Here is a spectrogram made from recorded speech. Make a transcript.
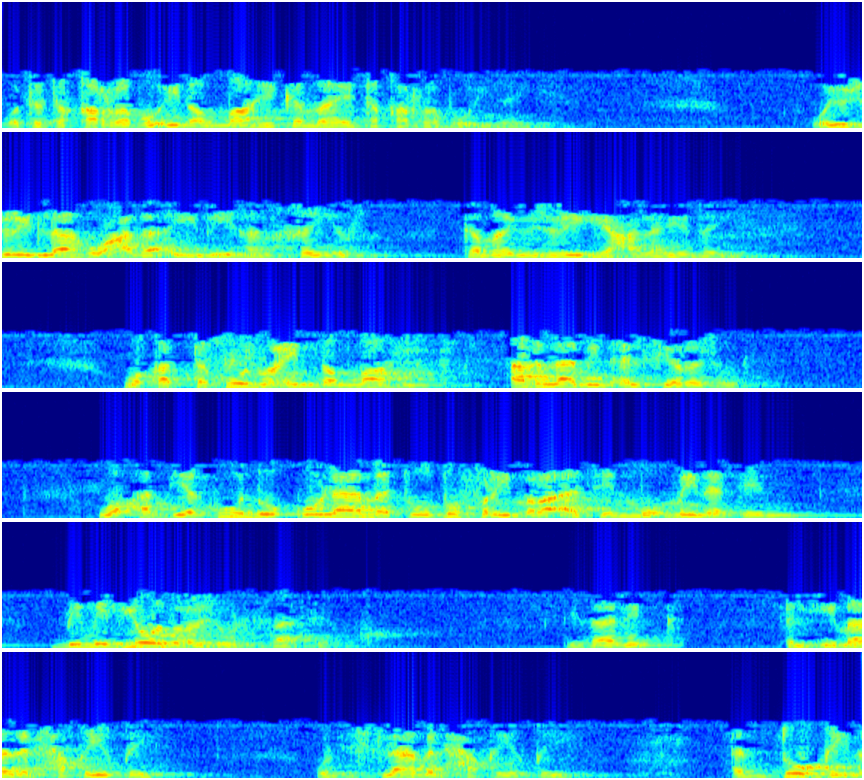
وتتقرب إلى الله كما يتقرب إليه. ويجري الله على أيديها الخير كما يجريه على يديه. وقد تكون عند الله أغلى من ألف رجل. وقد يكون قلامة ظفر امرأة مؤمنة بمليون رجل فاسق. لذلك الإيمان الحقيقي والإسلام الحقيقي أن توقن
